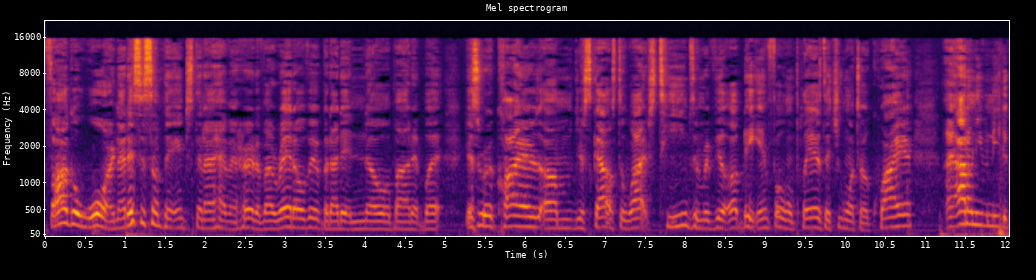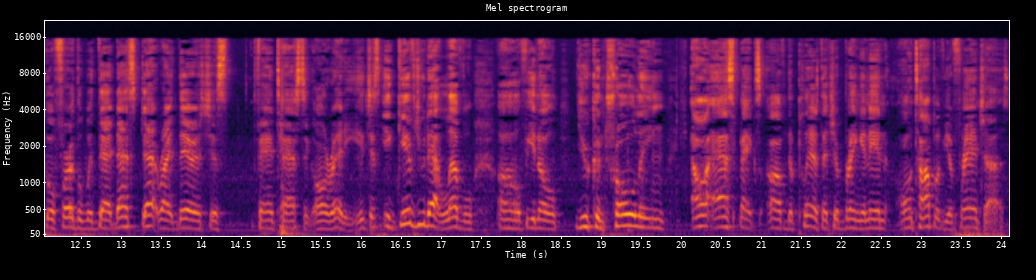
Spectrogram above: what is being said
Fog of War. Now, this is something interesting I haven't heard of. I read over it, but I didn't know about it. But this requires um, your scouts to watch teams and reveal update info on players that you want to acquire. I, I don't even need to go further with that. That's that right there is just fantastic already. It just it gives you that level of you know you're controlling all aspects of the players that you're bringing in on top of your franchise.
